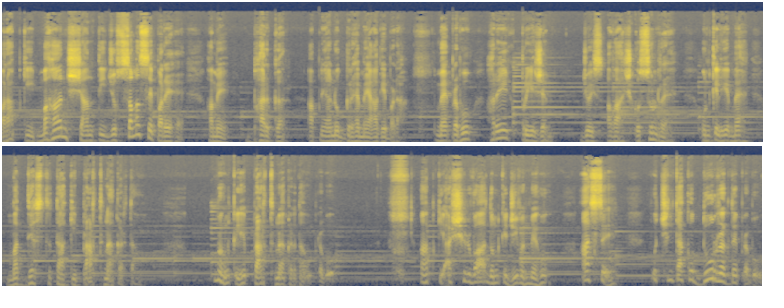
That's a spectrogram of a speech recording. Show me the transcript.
और आपकी महान शांति जो समझ से परे है, हमें भरकर अपने अनुग्रह में आगे बढ़ा। मैं प्रभु, हरेक प्रियजन जो इस आवाज़ को सुन रहे हैं, उनके लिए मैं मध्यस्थता की प्रार्थना करता हूँ। मैं उनके लिए प्रार्थना करता हूँ, प्रभु। आपकी आशीर्वाद उनके जीवन में हो। आज से वो चिंता को दूर रख दे, प्रभु।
